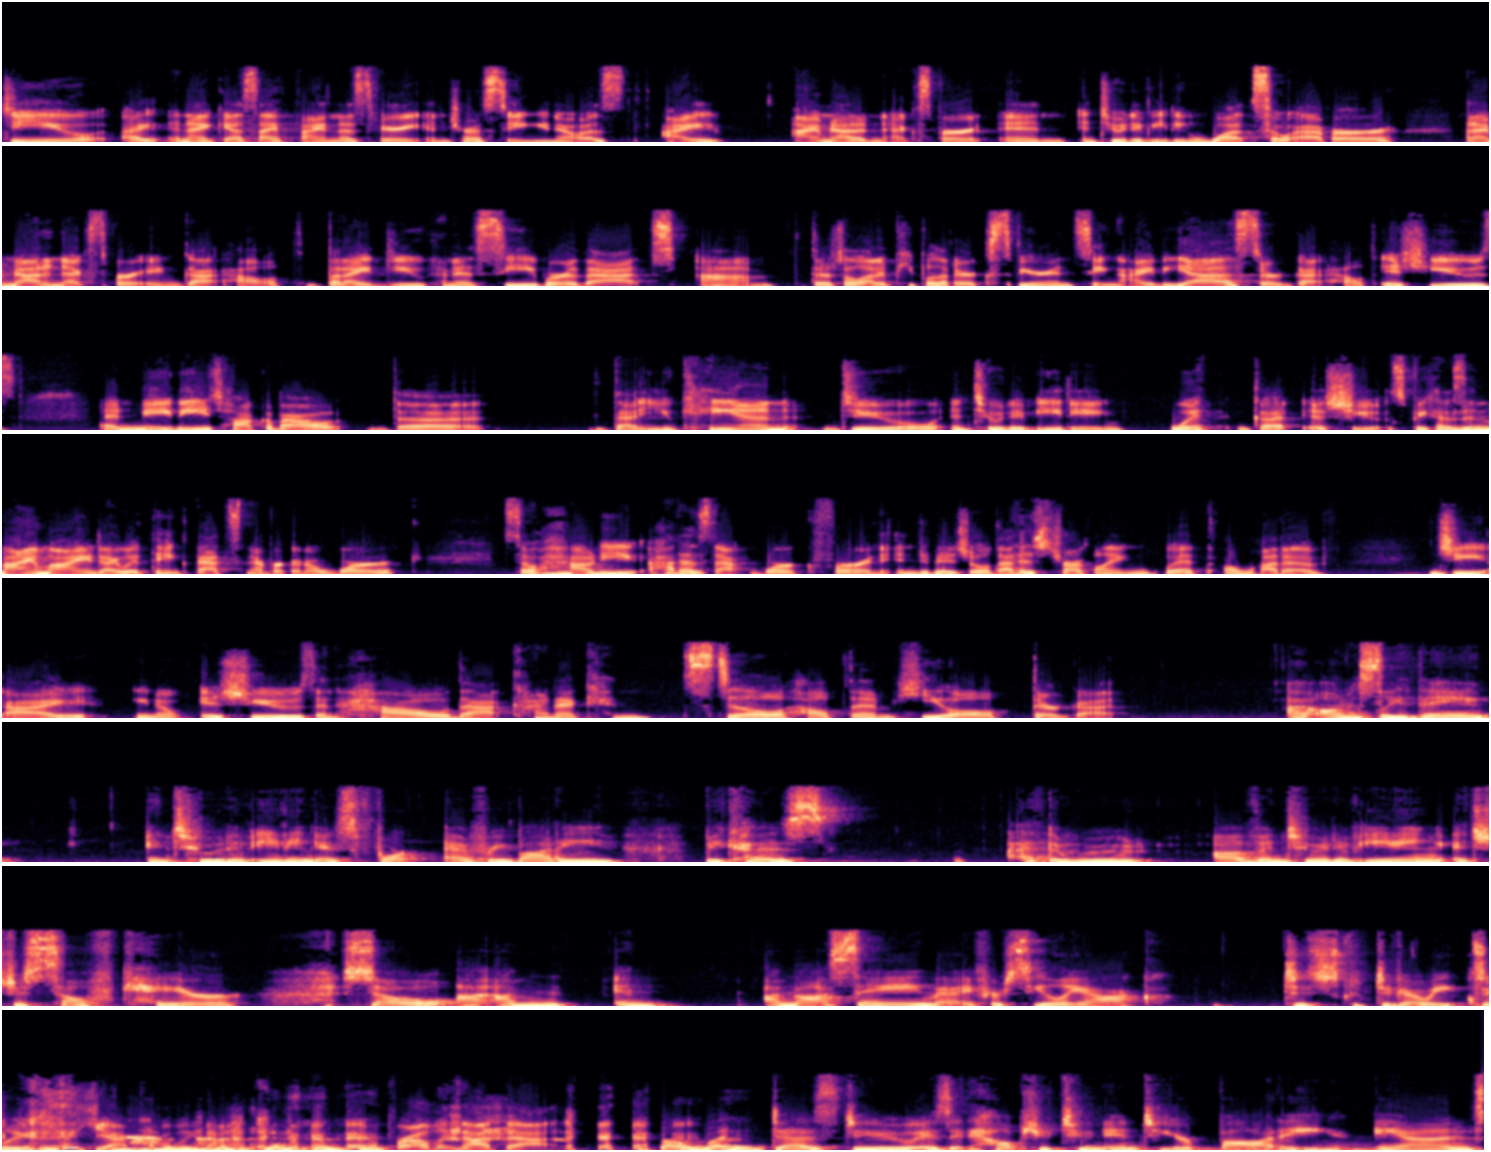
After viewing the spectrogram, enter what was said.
Do you, I, and I guess I find this very interesting, you know, as I, I'm not an expert in intuitive eating whatsoever, and I'm not an expert in gut health, but I do kind of see where that um, there's a lot of people that are experiencing IBS or gut health issues, and maybe talk about the that you can do intuitive eating with gut issues because in my mind i would think that's never going to work so mm-hmm. how do mm-hmm. you how does that work for an individual that is struggling with a lot of gi you know issues and how that kind of can still help them heal their gut i honestly think intuitive eating is for everybody because at the root of intuitive eating it's just self-care so I, i'm and i'm not saying that if you're celiac to to go eat gluten. yeah, probably not. probably not that. but what it does do is it helps you tune into your body and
